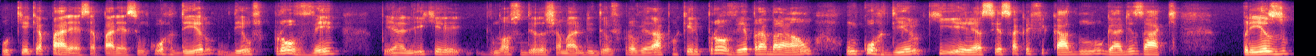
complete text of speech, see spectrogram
o que que aparece? Aparece um cordeiro, Deus provê, e é ali que nosso Deus é chamado de Deus proverá, porque ele provê para Abraão um cordeiro que iria ser sacrificado no lugar de Isaac, preso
